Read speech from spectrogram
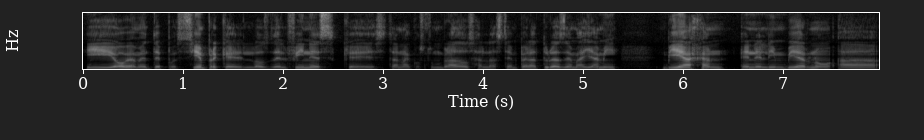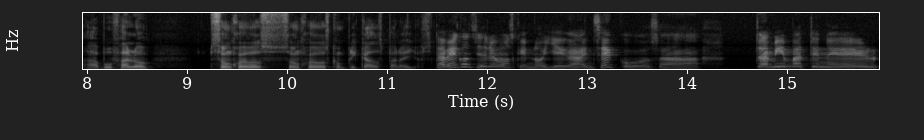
y obviamente, pues siempre que los delfines que están acostumbrados a las temperaturas de Miami viajan en el invierno a, a Buffalo, son juegos, son juegos complicados para ellos. También consideremos que no llega en seco, o sea, también va a tener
